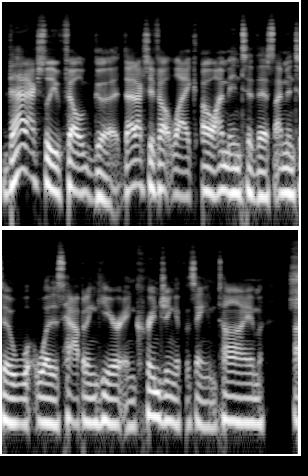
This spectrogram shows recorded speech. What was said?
that actually felt good that actually felt like oh i'm into this i'm into w- what is happening here and cringing at the same time Sure.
